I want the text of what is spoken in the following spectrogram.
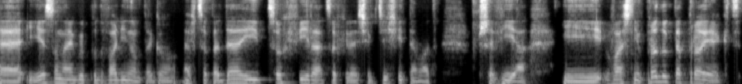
E, I jest ona jakby podwaliną tego FCPD i co chwilę, co chwilę się gdzieś jej temat przewija. I właśnie produkt a projekt.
